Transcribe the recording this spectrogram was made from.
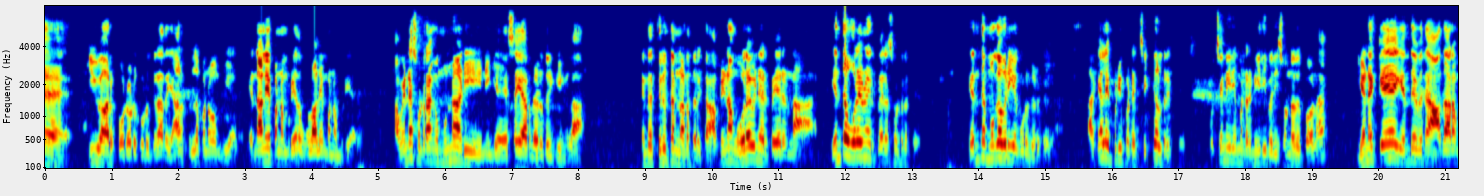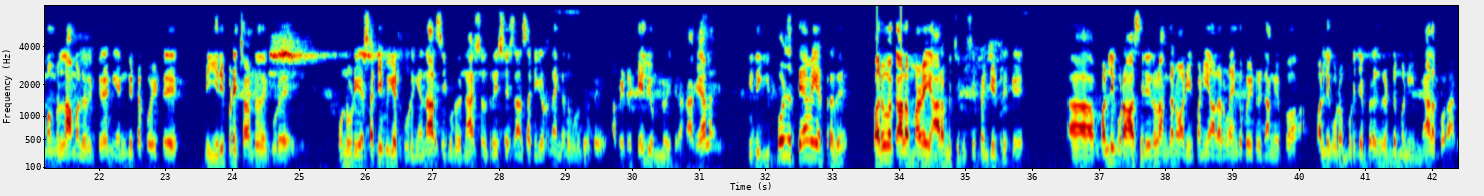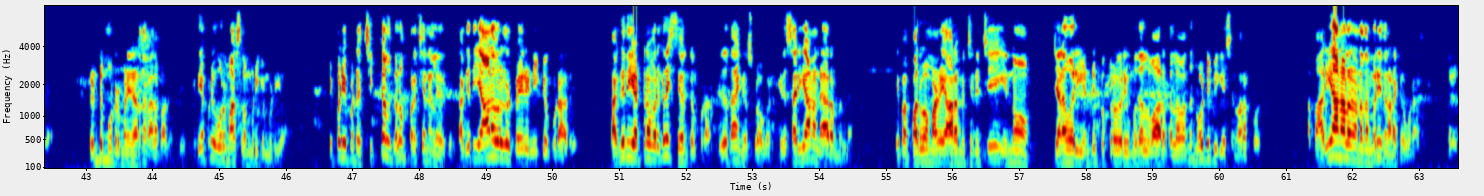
கியூஆர் கோடோடு கொடுக்குற அதை யாரும் ஃபில்லப் பண்ணவும் முடியாது. என்னாலேயே பண்ண முடியாது உங்களாலேயும் பண்ண முடியாது. அவங்க என்ன சொல்றாங்க? முன்னாடி நீங்க எஸ்ஐஆர்ல இருந்திருக்கீங்களா இந்த திருத்தம் நடந்திருக்கா? அப்படின்னா உங்க உறவினர் என்ன? எந்த உறவினர் பெயரை சொல்றது? எந்த முகவரியை கொடுக்கறது? ஆகையால இப்படிப்பட்ட சிக்கல் இருக்கு. உச்சநீதிமன்ற நீதிபதி சொன்னது போல எனக்கே எந்தவித ஆதாரமும் இல்லாமல் இருக்கிறேன். எங்கிட்ட போயிட்டு நீ இருப்பிடை சான்றிதழை கொடு. உன்னுடைய சர்டிபிகேட் கொடுங்க என்ஆர்சி கொடு நேஷனல் ரிஜிஸ்ட்ரேஷன் சர்டிஃபிகேட் எங்கேருந்து கொடுக்குறது? அப்படின்ற கேள்வி முன்வைக்கிறாங்க ஆகையால் இது இப்பொழுது தேவையற்றது. பருவகால மழை ஆரம்பிச்சிடுச்சு பெஞ்சிட்டு இருக்கு. பள்ளிக்கூட ஆசிரியர்கள் அங்கன்வாடி பணியாளர்களும் எங்கே போயிட்டு இருக்காங்க இப்போ? பள்ளிக்கூடம் முடிஞ்ச பிறகு ரெண்டு மணி மேலே போகிறாங்க ரெண்டு மூன்று மணி நேரம் தான் வேலை பார்க்க முடியும். இது எப்படி ஒரு மாசத்துல முடிக்க முடியும்? இப்படிப்பட்ட சிக்கல்களும் பிரச்சனைகளும் இருக்கு. தகுதியானவர்கள் பெயரை நீக்கக்கூடாது. தகுதியற்றவர்களை சேர்க்கக்கூடாது. இதுதான் எங்க ஸ்லோகன். இது சரியான நேரம் இல்லை. இப்ப பருவமழை ஆரம்பிச்சிடுச்சு. இன்னும் ஜனவரி என்று பிப்ரவரி முதல் வாரத்துல வந்து நோட்டிபிகேஷன் வரப்போகுது. அப்ப ஹரியானால நடந்த மாதிரி இது நடக்கக்கூடாது.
